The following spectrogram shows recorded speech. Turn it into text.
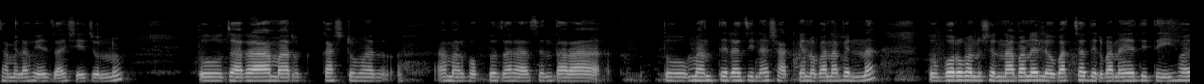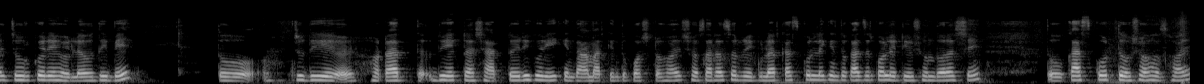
ঝামেলা হয়ে যায় সেই জন্য তো যারা আমার কাস্টমার আমার ভক্ত যারা আছেন তারা তো মানতে রাজি না, শার্ট কেন বানাবেন না? তো বড় মানুষের না বানাইলেও বাচ্চাদের বানাইয়া দিতেই হয়, জোর করে হইলেও দিবে। তো যদি হঠাৎ দুই একটা শার্ট তৈরি করি, কিন্তু আমার কিন্তু কষ্ট হয়। সচরাচর রেগুলার কাজ করলে কিন্তু কাজের কোয়ালিটিও সুন্দর আসে। তো কাজ করতেও সহজ হয়।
